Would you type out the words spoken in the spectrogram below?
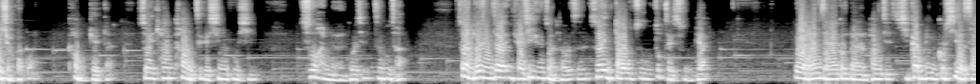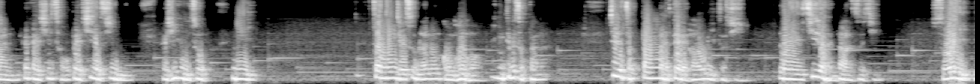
贵小花管，靠给的，所以他靠这个新复兴。赚了很多钱，织布厂赚很多钱之后，开始一个转投资，所以投资做在事业。为了咱知影讲，台湾纺织是到民国四十三年才开始筹备，四十四年开始运作。你战争结束，咱讲讲吼，已经这个十单了。这个十单内底好理就是累积了很大的资金，所以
